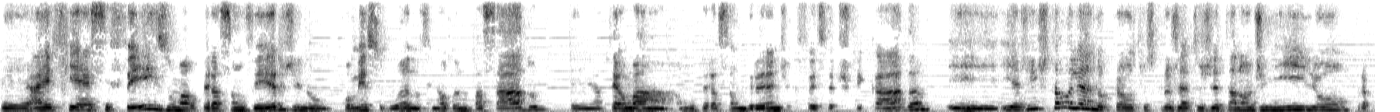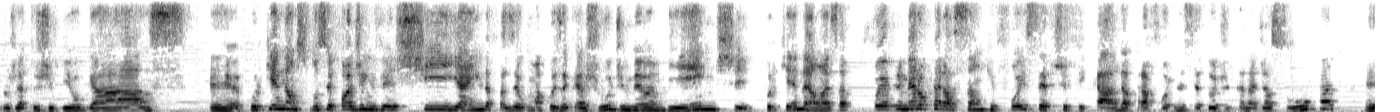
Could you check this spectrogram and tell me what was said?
É, a FS fez uma operação verde no começo do ano, final do ano passado, é, até uma, uma operação grande que foi certificada. E, e a gente está olhando para outros projetos de etanol de milho, para projetos de biogás. É, por que não? Se você pode investir e ainda fazer alguma coisa que ajude o meio ambiente, por que não? Essa foi a primeira operação que foi certificada para fornecedor de cana-de-açúcar. É,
